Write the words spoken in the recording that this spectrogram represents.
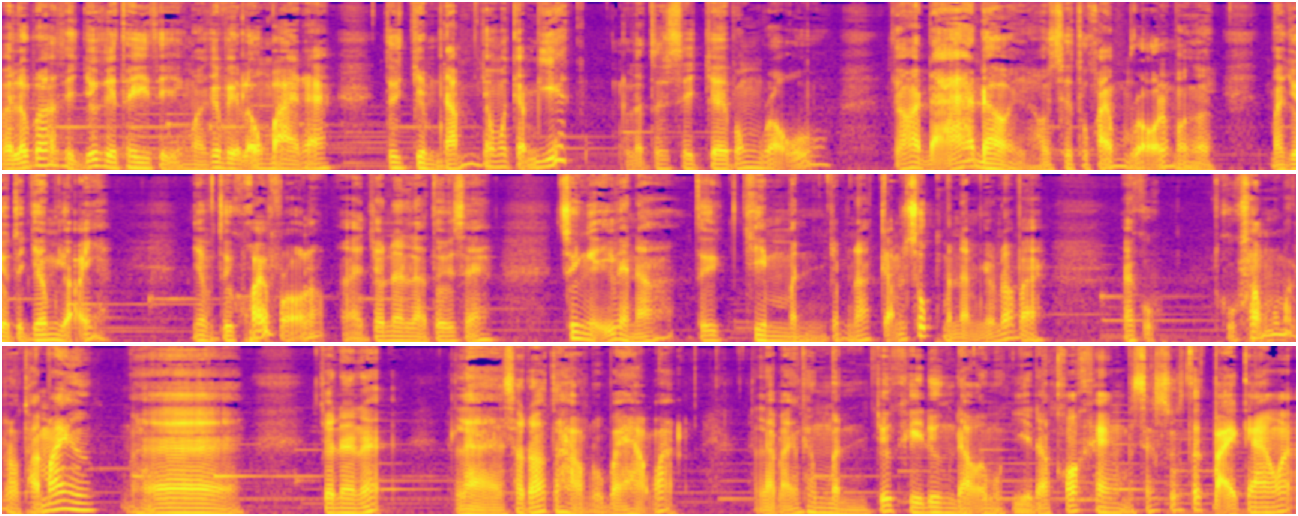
Và lúc đó thì trước khi thi thì ngoài cái việc là ôn bài ra tôi chìm đắm trong cái cảm giác là tôi sẽ chơi bóng rổ. Cho đã đời hồi xưa tôi khoái bóng rổ lắm mọi người. Mặc dù tôi chơi không giỏi nha nhưng mà tôi khoái bóng rổ lắm. À, cho nên là tôi sẽ suy nghĩ về nó. Tôi chìm mình trong nó cảm xúc mình nằm trong đó và, và cuộc cuộc sống nó bắt đầu thoải mái hơn. À, cho nên á là sau đó tôi học được bài học á là bản thân mình trước khi đương đầu một gì đó khó khăn và xác suất thất bại cao á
